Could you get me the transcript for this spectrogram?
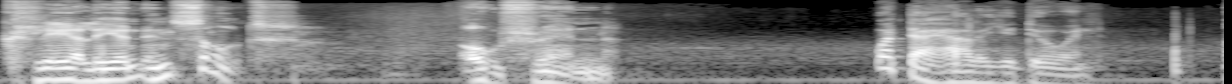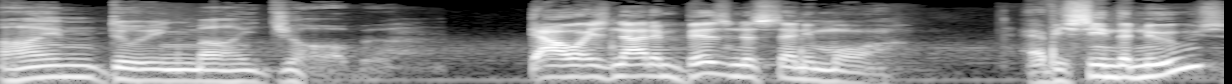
Clearly an insult. Old friend, What the hell are you doing? I'm doing my job. Dauer is not in business anymore. Have you seen the news?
